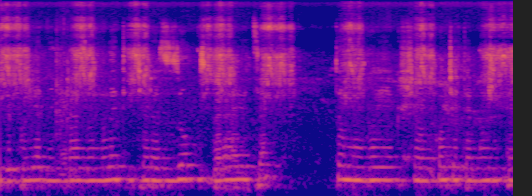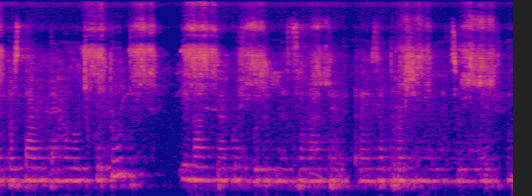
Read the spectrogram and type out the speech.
люди поєднані разом молитві через Zoom збираються. Тому ви, якщо хочете, можете поставити галочку тут, і вам також будуть надсилати е, запрошення на цю молитву.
